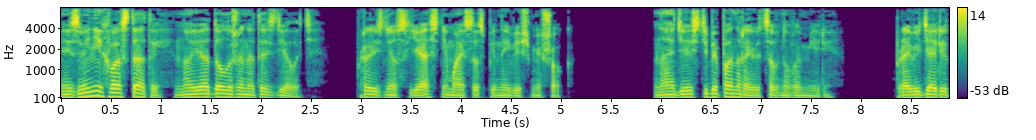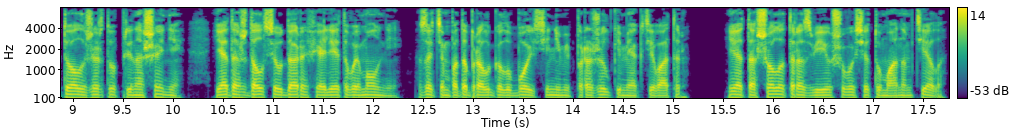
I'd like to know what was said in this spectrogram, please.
«Извини, хвостатый, но я должен это сделать», — произнес я, снимая со спины вещмешок. «Надеюсь, тебе понравится в новом мире. Проведя ритуал жертвоприношения, я дождался удара фиолетовой молнии, затем подобрал голубой с синими прожилками активатор и отошел от развеявшегося туманом тела,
